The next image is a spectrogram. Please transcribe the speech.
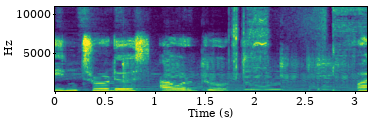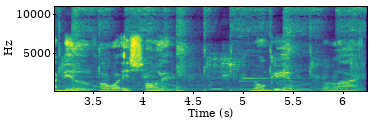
Introduce our group. Fadil Fawais Soleh. No game, no life.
